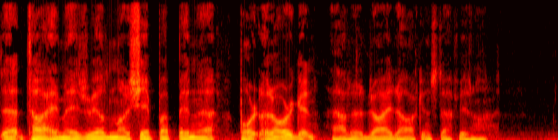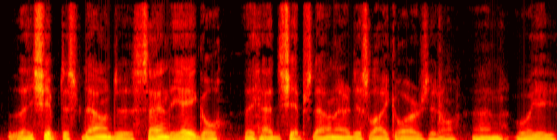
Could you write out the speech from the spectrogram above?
that time they was building my ship up in uh, Portland, Oregon, out of the dry dock and stuff, you know. They shipped us down to San Diego. They had ships down there just like ours, you know. And we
